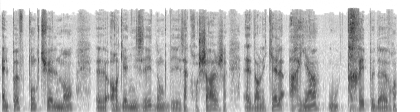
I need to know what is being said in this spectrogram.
elles peuvent ponctuellement euh, organiser donc des accrochages euh, dans lesquels rien ou très peu d'œuvres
